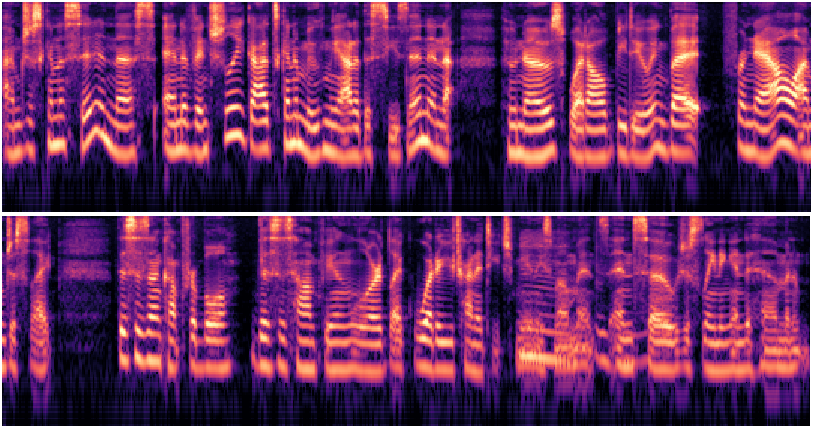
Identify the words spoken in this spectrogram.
I'm just going to sit in this and eventually God's going to move me out of the season and who knows what I'll be doing. But for now, I'm just like, this is uncomfortable. This is how I'm feeling, Lord. Like, what are you trying to teach me in these moments? And so just leaning into Him and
